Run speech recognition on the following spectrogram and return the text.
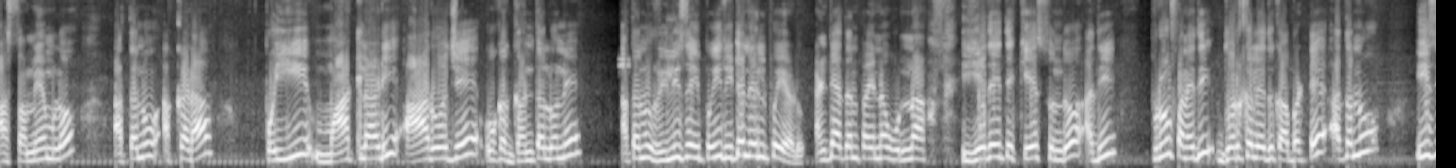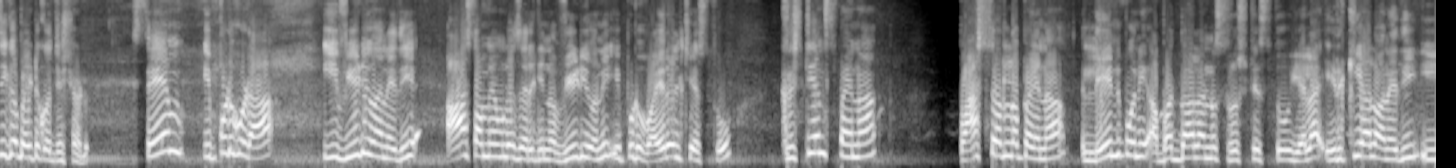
ఆ సమయంలో అతను అక్కడ పొయ్యి మాట్లాడి ఆ రోజే ఒక గంటలోనే అతను రిలీజ్ అయిపోయి రిటర్న్ వెళ్ళిపోయాడు. అంటే అతని పైన ఉన్న ఏదైతే కేసు ఉందో అది ప్రూఫ్ అనేది దొరకలేదు కాబట్టి అతను ఈజీగా బయటకు వచ్చేసాడు. సేమ్ ఇప్పుడు కూడా ఈ వీడియో అనేది ఆ సమయంలో జరిగిన వీడియోని ఇప్పుడు వైరల్ చేస్తూ క్రిస్టియన్స్ పైన పాస్టర్ల పైన లేనిపోని అబద్ధాలను సృష్టిస్తూ ఎలా ఇరికియాలో అనేది ఈ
